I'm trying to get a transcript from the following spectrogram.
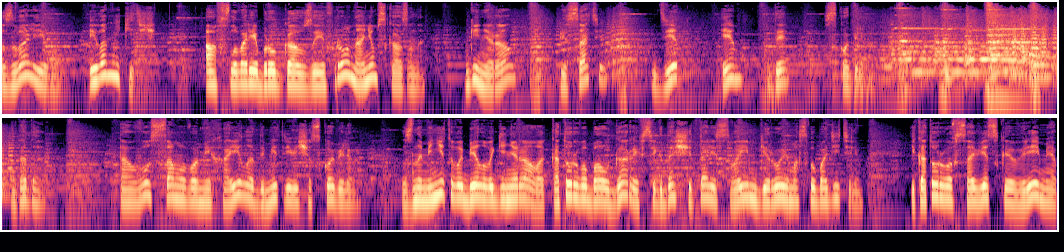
Звали его Иван Никитич, а в словаре Брокгауза и Фрона о нем сказано «генерал, писатель, дед М. Д. Скобелева». Да-да, того самого Михаила Дмитриевича Скобелева – знаменитого белого генерала, которого болгары всегда считали своим героем-освободителем и которого в советское время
